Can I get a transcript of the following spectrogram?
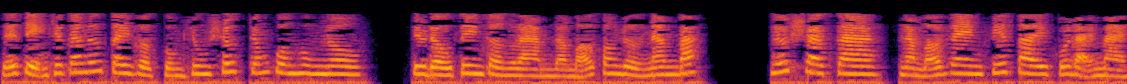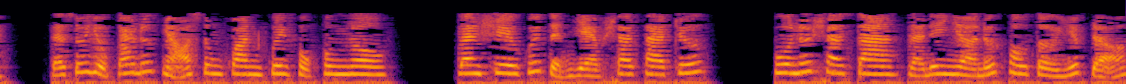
để tiện cho các nước Tây Vực cùng chung sức chống quân Hung Nô. Điều đầu tiên cần làm là mở con đường Nam Bắc. Nước Sa nằm ở ven phía Tây của Đại Mạc, đã xúi dục các nước nhỏ xung quanh quy phục Hung Nô. Ban Siêu quyết định dẹp Sa trước. Vua nước Sa lại đi nhờ nước Khâu Từ giúp đỡ,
